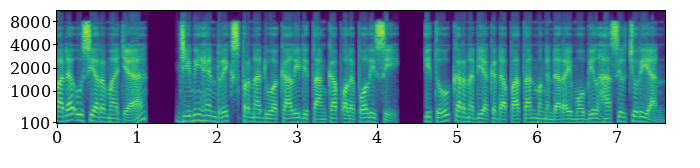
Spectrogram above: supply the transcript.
Pada usia remaja, Jimi Hendrix pernah dua kali ditangkap oleh polisi. Itu karena dia kedapatan mengendarai mobil hasil curian.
